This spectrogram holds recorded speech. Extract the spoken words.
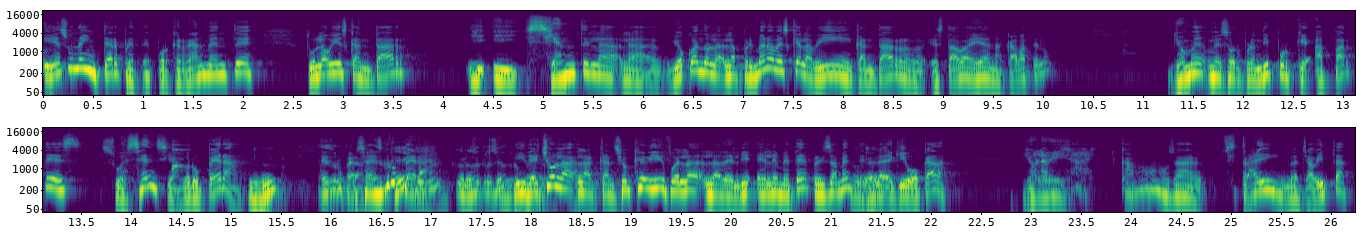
y- es una intérprete, porque realmente tú la oyes cantar y, y siente la, la- Yo cuando la, la primera vez que la vi cantar estaba ella en Acábatelo, yo me, me sorprendí porque aparte es su esencia, grupera. Es grupera. O sea, es grupera. Sí, sí, con eso creció. Y de hecho, la, la canción que vi fue la, la del LMT, precisamente, la de equivocada. Y yo la vi, ay, cabrón, o sea, si trae la chavita.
